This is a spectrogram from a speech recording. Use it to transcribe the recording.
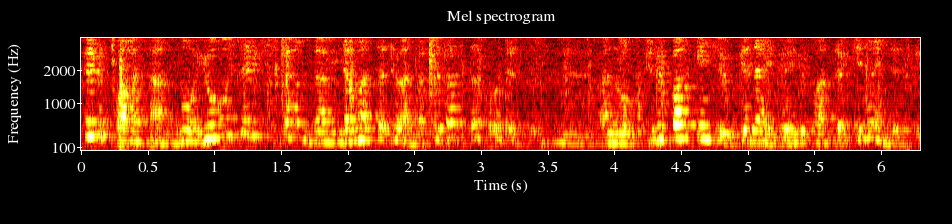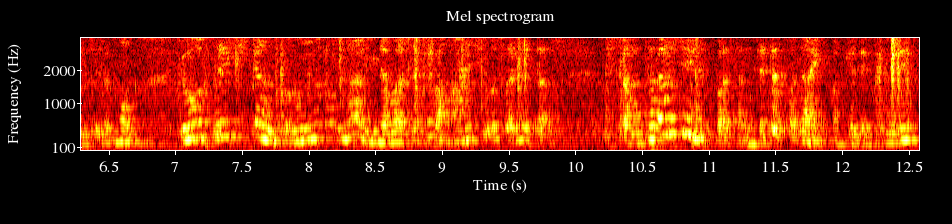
ヘルパーさんの養成期間が水俣ではなくなったそうです、うん、あのヘルパー研修受けないとヘルパーできないんですけれども養成期間そのものが水俣では廃止をされた。そして新しいヘルパーさん出てこないわけですよね。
